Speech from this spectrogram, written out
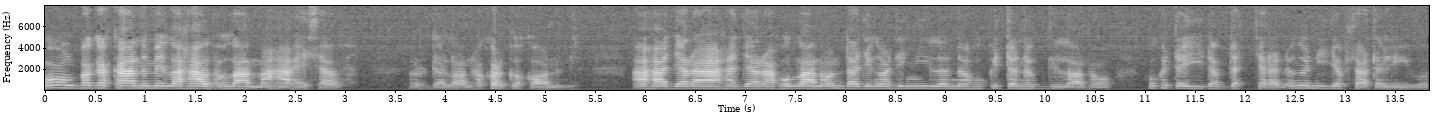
molbaga kanamilla halhulan mahahisal ordalan hakarga kanamilla ahajara ahajara hulan onda jinga dinila na hukitan hugdilan ho hukita idab dakcharan angani jab sataliwa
